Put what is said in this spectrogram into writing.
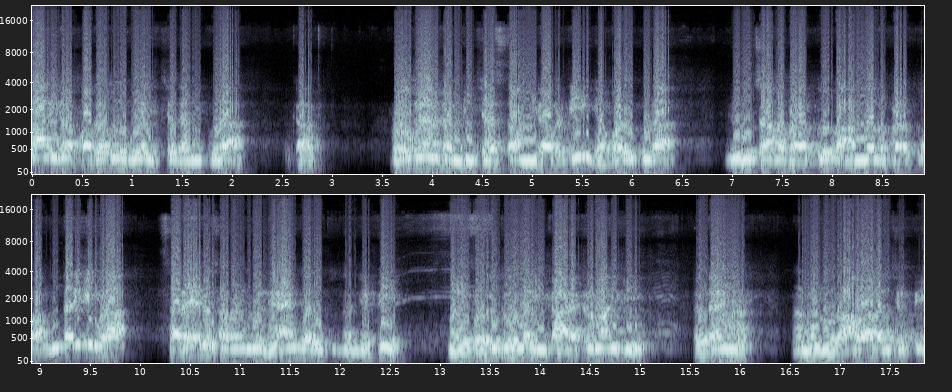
వారిగా పదవులు కూడా ఇచ్చేదానికి కూడా ఒక ప్రోగ్రామ్ కమిటీ చేస్తా ఉంది కాబట్టి ఎవరు కూడా నిరుత్సాహపడద్దు ఆందోళన పడద్దు. అందరికీ కూడా సరైన సమయంలో న్యాయం జరుగుతుందని చెప్పి మరి పొద్దుటూరులో ఈ కార్యక్రమానికి పెద్ద నన్ను నువ్వు రావాలని చెప్పి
